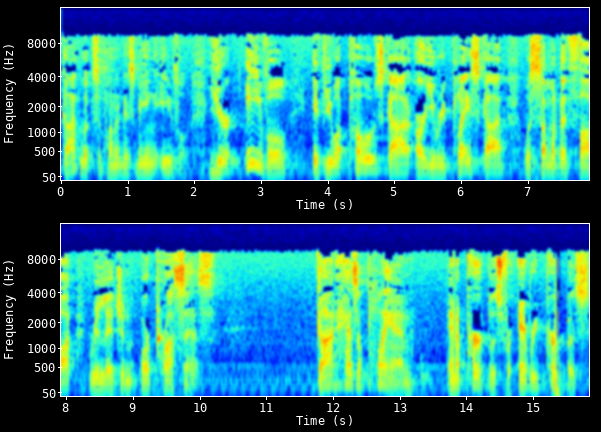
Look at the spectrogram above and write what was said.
God looks upon it as being evil. You're evil if you oppose God or you replace God with some other thought, religion, or process. God has a plan and a purpose for every purpose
